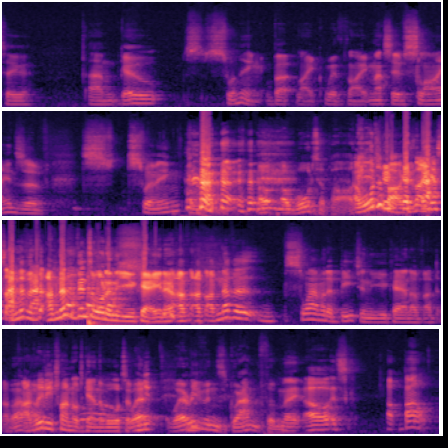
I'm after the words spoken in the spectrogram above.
to um, go swimming, but like with like massive slides of s- swimming. oh, a water park. A water park. I guess I've never, I've never been to one in the UK. You know, I've, I've, I've never swam at a beach in the UK, and I've, I've, I really try not to get in the water. Where, you- where even's Grantham? Mate, oh, it's about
